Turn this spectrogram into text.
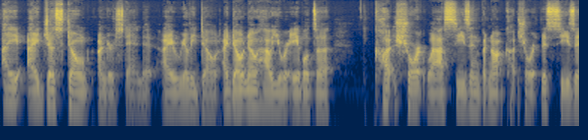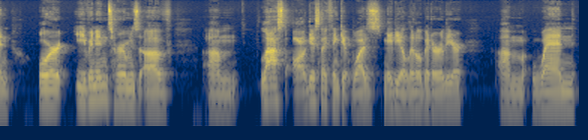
I I just don't understand it. I really don't. I don't know how you were able to cut short last season, but not cut short this season, or even in terms of um, last August, I think it was maybe a little bit earlier um, when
